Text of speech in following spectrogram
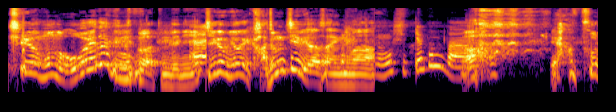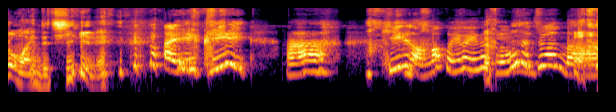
지금 뭔가 오해가 있는 것 같은데 니 지금 여기 가정집이야 사장님아 너무 쉽게 본다. 야 프로 마인드 지리네 아, 이 길이. 아, 길이도 안 맞고 이거, 이거 너무 대충 한다.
